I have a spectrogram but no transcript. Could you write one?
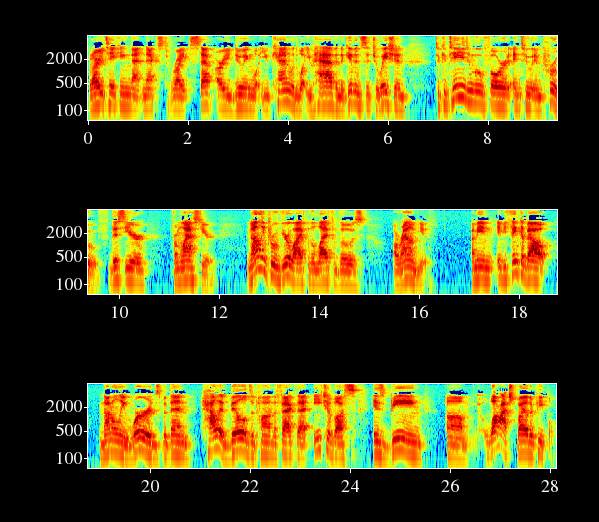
but are you taking that next right step? Are you doing what you can with what you have in the given situation to continue to move forward and to improve this year from last year? Not only improve your life, but the life of those around you. I mean, if you think about not only words, but then how it builds upon the fact that each of us is being um, watched by other people.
